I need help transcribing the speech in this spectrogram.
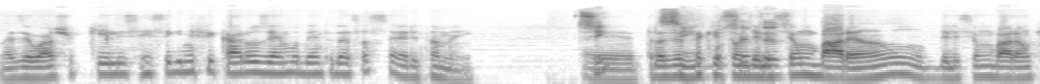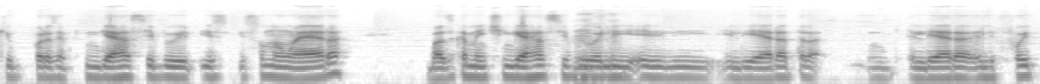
mas eu acho que eles ressignificaram o Zemo dentro dessa série também. Sim, É, trazer sim, essa questão dele ser um barão, dele ser um barão que, por exemplo, em Guerra Civil isso, isso não era. Basicamente em Guerra Civil Uhum. ele, ele, ele era tra- ele era ele foi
